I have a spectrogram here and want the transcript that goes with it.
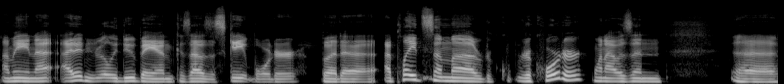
I mean, I, I didn't really do band because I was a skateboarder, but uh, I played some uh, rec- recorder when I was in, uh,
